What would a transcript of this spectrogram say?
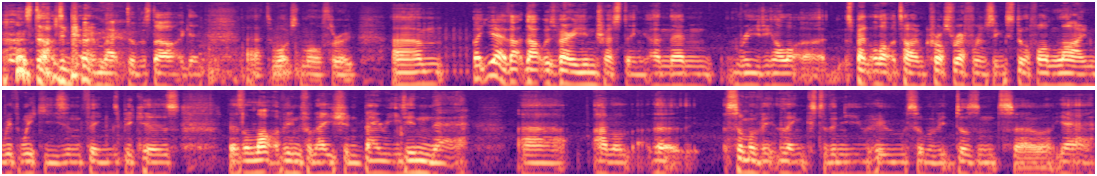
I started going back to the start again uh, to watch them all through. Um, but yeah, that that was very interesting. And then reading a lot, uh, spent a lot of time cross-referencing stuff online with wikis and things because there's a lot of information buried in there, uh, and the, some of it links to the new Who, some of it doesn't. So yeah,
